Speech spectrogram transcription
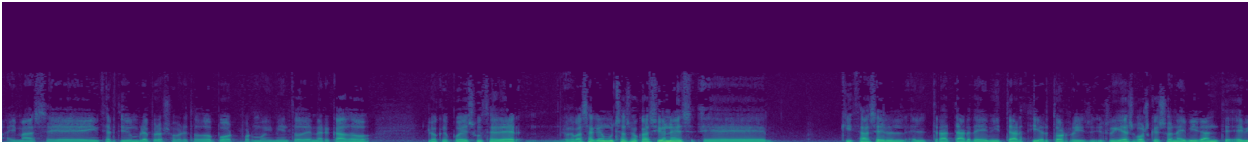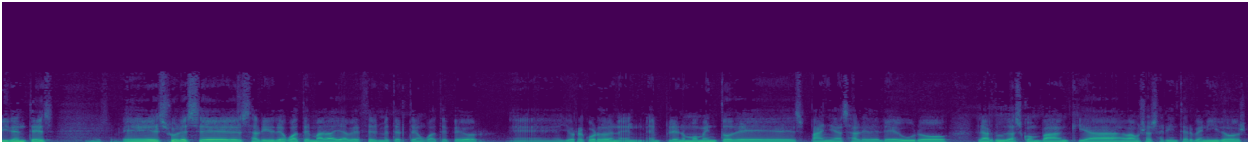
hay más eh, incertidumbre, pero sobre todo por, por movimiento de mercado lo que puede suceder. Lo que pasa es que en muchas ocasiones eh, quizás el, tratar de evitar ciertos riesgos que son evidentes eh, suele ser salir de Guatemala y a veces meterte en Guatepeor. Eh, yo recuerdo en, pleno momento de España sale del euro, las dudas con Bankia, vamos a ser intervenidos.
